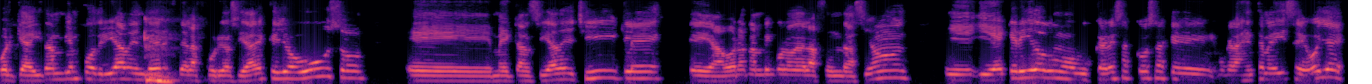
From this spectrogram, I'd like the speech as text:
porque ahí también podría vender de las curiosidades que yo uso, eh, mercancía de chicle, eh, ahora también con lo de la fundación. Y, he querido como buscar esas cosas que, la gente me dice, oye,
